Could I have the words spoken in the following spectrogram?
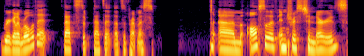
we're going to roll with it. That's the, that's it. That's the premise. Um, also of interest to nerds,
